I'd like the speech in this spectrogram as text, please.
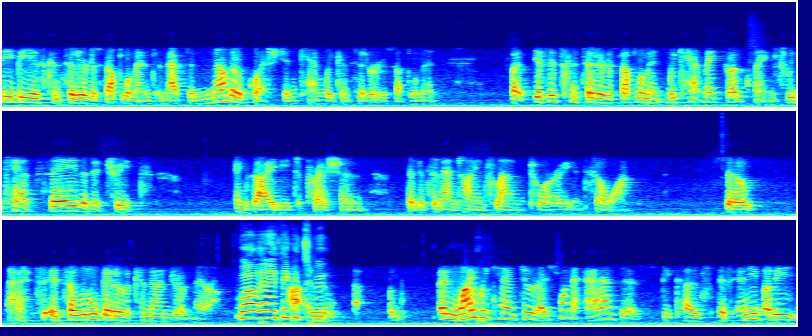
CB is considered a supplement, and that's another question, can we consider it a supplement? But if it's considered a supplement, we can't make drug claims. We can't say that it treats anxiety, depression, that it's an anti-inflammatory, and so on. So it's, it's a little bit of a conundrum there. Well, and I think it's Uh, re- and, and why we can't do it, I just want to add this because if anybody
